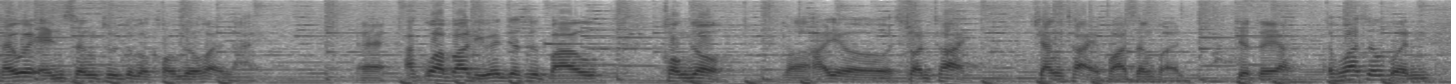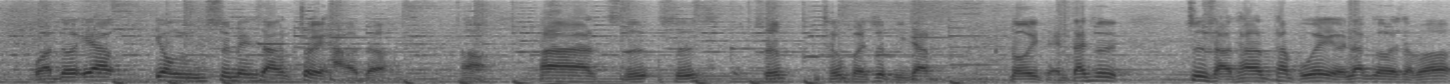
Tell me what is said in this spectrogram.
才会延伸出这个空肉饭来，哎，啊挂包里面就是包空肉。啊，还有酸菜、香菜、花生粉，就这样。花生粉我都要用市面上最好的，啊，它食食食成本是比较多一点，但是至少它它不会有那个什么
